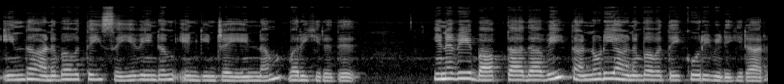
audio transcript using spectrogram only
இந்த அனுபவத்தை செய்ய வேண்டும் என்கின்ற எண்ணம் வருகிறது. எனவே பாப்தாதாவே தன்னுடைய அனுபவத்தை கூறிவிடுகிறார்.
